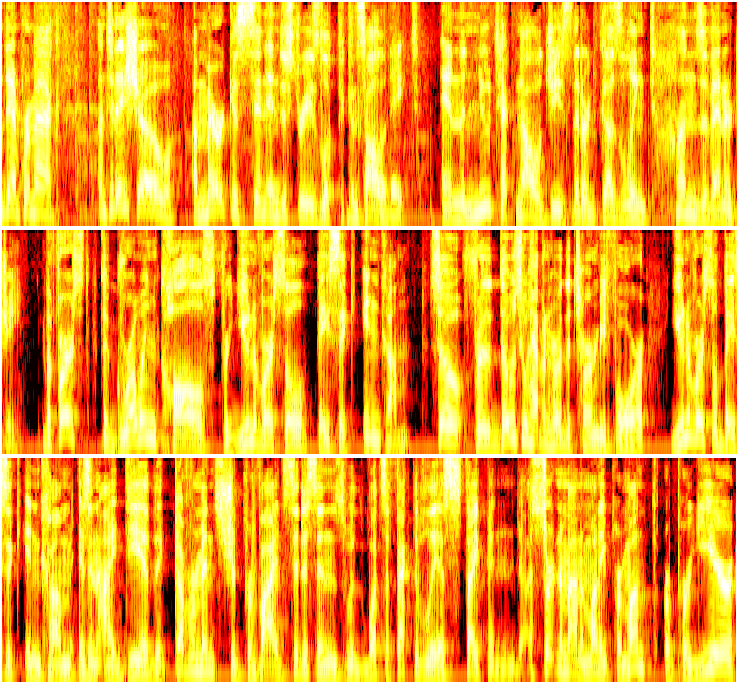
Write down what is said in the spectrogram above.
Dan Primack. On today's show, America's sin industries look to consolidate, and the new technologies that are guzzling tons of energy. But first, the growing calls for universal basic income. So, for those who haven't heard the term before, universal basic income is an idea that governments should provide citizens with what's effectively a stipend, a certain amount of money per month or per year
